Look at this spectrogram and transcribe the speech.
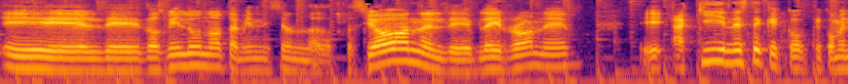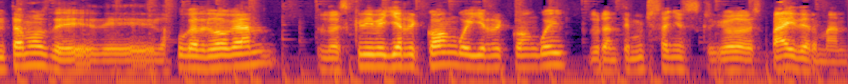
eh, el de 2001 también hicieron una adaptación, el de Blade Runner. Eh, aquí en este que, que comentamos de, de, la fuga de Logan, lo escribe Jerry Conway. Jerry Conway durante muchos años escribió Spider-Man.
